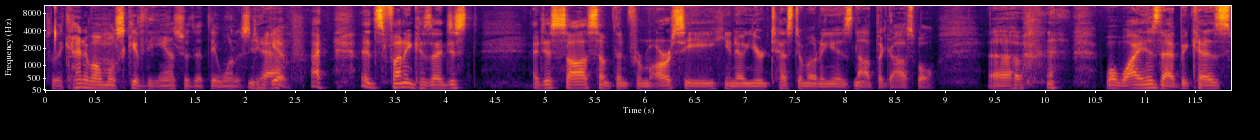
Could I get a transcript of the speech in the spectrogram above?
So they kind of almost give the answer that they want us to give. it's funny because I just I just saw something from RC. You know, your testimony is not the gospel. Uh, well, why is that? Because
